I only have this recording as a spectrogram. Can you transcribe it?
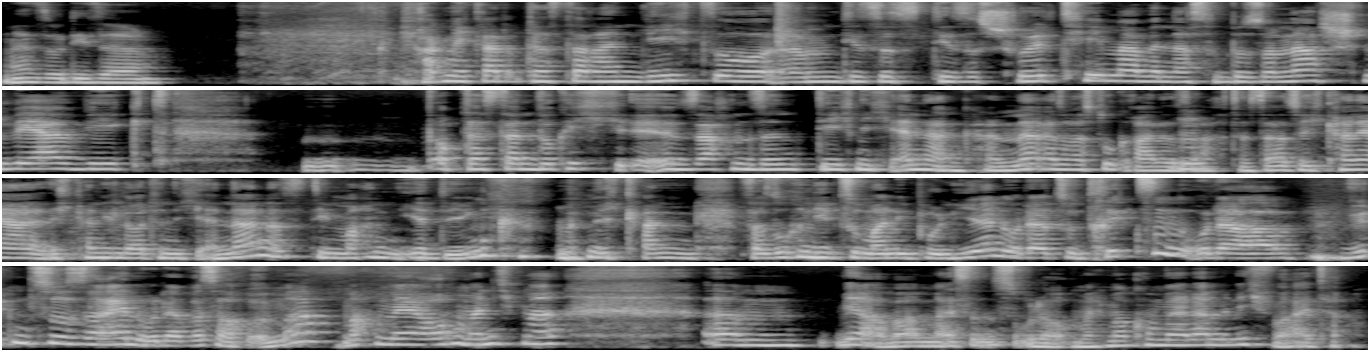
ne, so diese, ich frage mich gerade, ob das daran liegt, so ähm, dieses, dieses Schuldthema, wenn das so besonders schwer wiegt, ob das dann wirklich äh, Sachen sind, die ich nicht ändern kann. Ne? Also was du gerade mhm. sagtest. Also ich kann ja, ich kann die Leute nicht ändern, das, die machen ihr Ding. Und ich kann versuchen, die zu manipulieren oder zu tricksen oder wütend zu sein oder was auch immer. Machen wir ja auch manchmal. Ähm, ja, aber meistens oder auch manchmal kommen wir damit nicht weiter.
